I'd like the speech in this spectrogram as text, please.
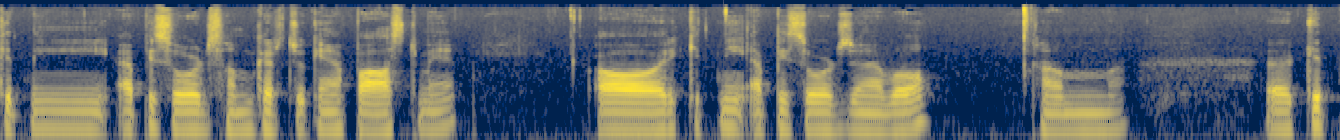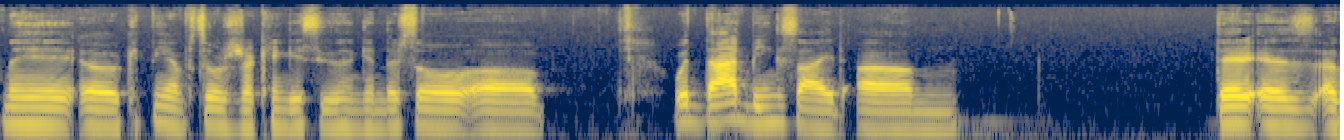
کتنی ایپیسوڈس ہم کر چکے ہیں پاسٹ میں اور کتنی ایپیسوڈ جو ہیں وہ ہم uh, کتنے uh, کتنی ایپیسوڈس رکھیں گے اس سیزن کے اندر. So with that being said there is a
